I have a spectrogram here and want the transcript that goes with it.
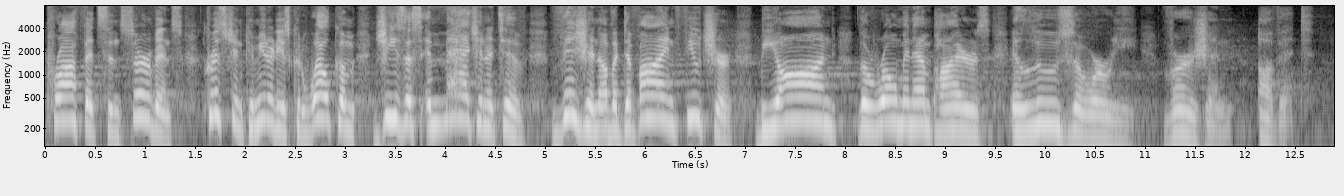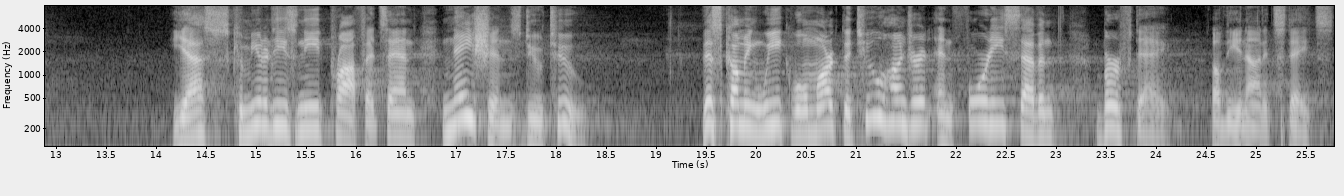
prophets and servants, Christian communities could welcome Jesus' imaginative vision of a divine future beyond the Roman Empire's illusory version of it. Yes, communities need prophets, and nations do too. This coming week will mark the 247th birthday of the United States.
